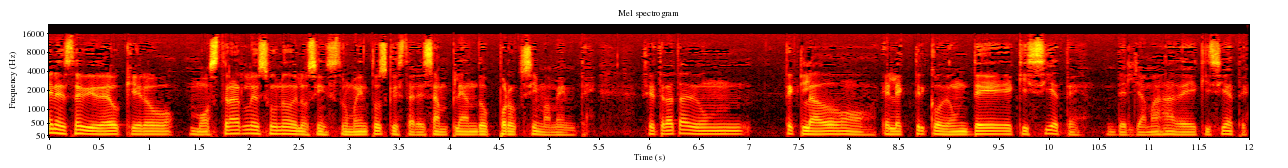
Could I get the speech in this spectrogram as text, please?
En este video quiero mostrarles uno de los instrumentos que estaré sampleando próximamente. Se trata de un teclado eléctrico de un DX7, del Yamaha DX7.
